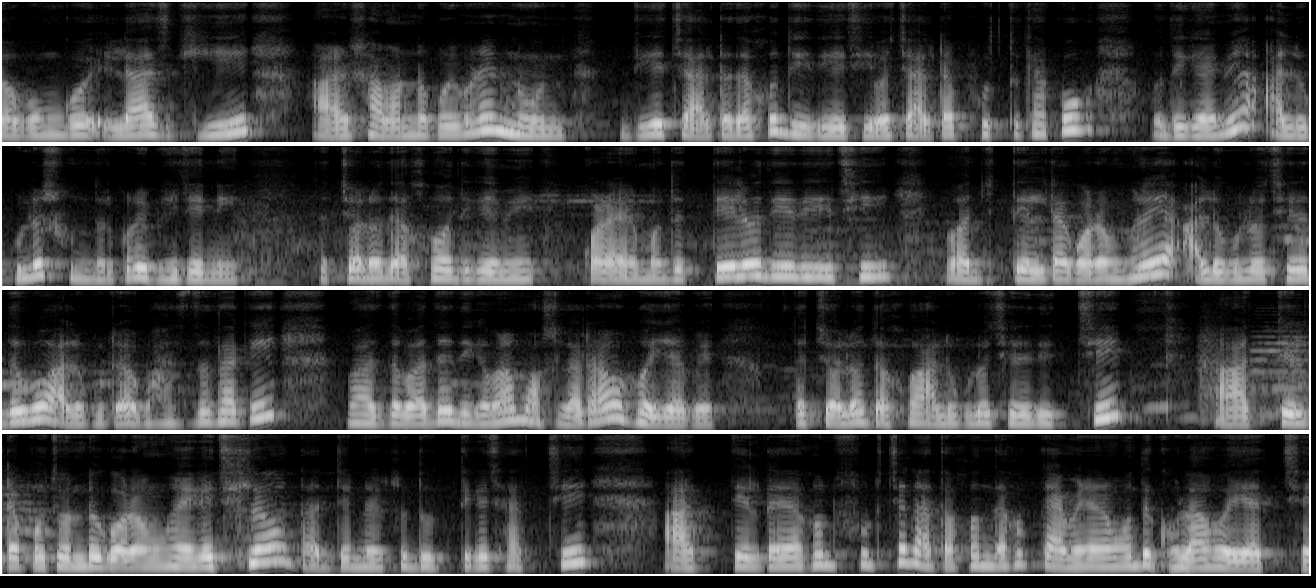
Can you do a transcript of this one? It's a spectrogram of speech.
লবঙ্গ এলাচ ঘি আর সামান্য পরিমাণে নুন। দিয়ে চালটা দেখো দিয়ে দিয়েছি। এবার চালটা ফুটতে থাকুক, ওদিকে আমি আলুগুলো সুন্দর করে ভেজে নিই। তো চলো দেখো, ওদিকে আমি কড়াইয়ের মধ্যে তেলও দিয়ে দিয়েছি। এবার তেলটা গরম হলে আলুগুলো ছেড়ে দেবো আলুগুলো ভাজতে থাকি। ভাজতে বাদে এদিকে আমার মশলাটাও হয়ে যাবে। তো চলো দেখো আলুগুলো ছেড়ে দিচ্ছি। আর তেলটা প্রচণ্ড গরম হয়ে গেছিল, তার জন্য একটু দূর থেকে ছাড়ছি। আর তেলটা যখন ফুটছে না, তখন দেখো ক্যামেরার মধ্যে ঘোলা হয়ে যাচ্ছে।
